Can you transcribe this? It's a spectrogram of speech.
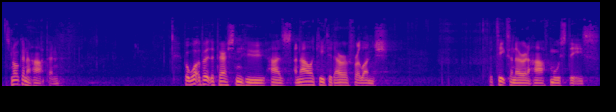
It's not going to happen. But what about the person who has an allocated hour for lunch, but takes an hour and a half most days?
